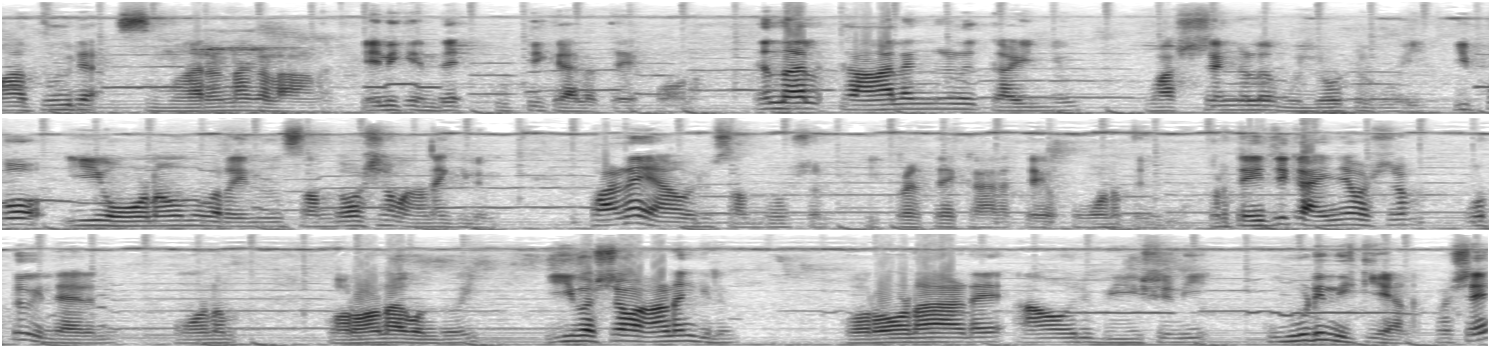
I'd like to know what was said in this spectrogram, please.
മധുര സ്മരണകളാണ് എനിക്ക് എന്റെ കുട്ടിക്കാലത്തെ ഓണം. എന്നാൽ കാലങ്ങൾ കഴിഞ്ഞു വർഷങ്ങൾ മുന്നോട്ട് പോയി. ഇപ്പോൾ ഈ ഓണം എന്ന് പറയുന്നത് സന്തോഷമാണെങ്കിലും പഴയ ആ ഒരു സന്തോഷം ഇപ്പോഴത്തെ കാലത്തെ ഓണത്തിനില്ല പ്രത്യേകിച്ച് കഴിഞ്ഞ വർഷം ഒട്ടുമില്ലായിരുന്നു. ഓണം കൊറോണ കൊണ്ടുപോയി. ഈ വർഷമാണെങ്കിലും കൊറോണയുടെ ആ ഒരു ഭീഷണി കൂടി നിൽക്കുകയാണ്. പക്ഷേ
